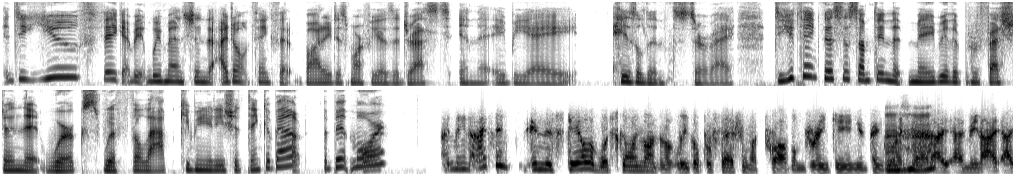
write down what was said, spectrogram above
Do you think, I mean, we mentioned, I don't think that body dysmorphia is addressed in the ABA Hazelden survey. Do you think this is something that maybe the profession that works with the LAP community should think about a bit more? I mean, I think in the scale of what's going on in the legal profession with problem drinking and things like Mhm. that, I, I mean, I, I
